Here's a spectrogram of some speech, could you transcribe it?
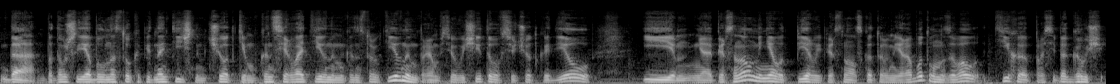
Да, потому что я был настолько педантичным, четким, консервативным и конструктивным, прям все высчитывал, все четко делал. И э, персонал меня, вот первый персонал, с которым я работал, называл тихо про себя грузчик.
